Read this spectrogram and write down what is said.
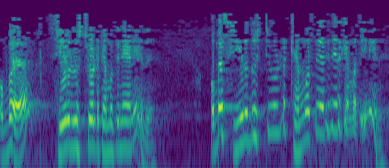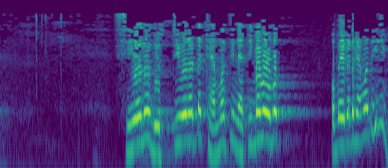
ඔබ සියලු දෘෂ්ටි වලට කැමති නෑ නේද? ඔබ සියලු දෘෂ්ටි වලට කැමති නැති දේට කැමති නේද? සියලු දෘෂ්ටි වලට කැමති නැති බව ඔබ ඔබ ඒකට කැමති නේ?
